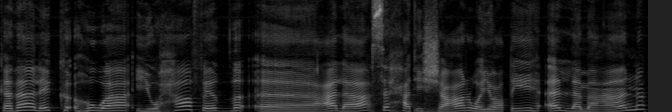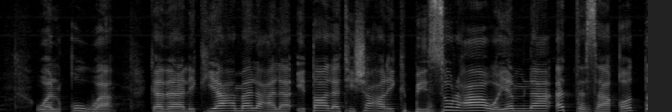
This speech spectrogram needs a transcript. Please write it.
كذلك هو يحافظ آه، على صحة الشعر ويعطيه اللمعان والقوة كذلك يعمل على إطالة شعرك بسرعة ويمنع التساقط.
